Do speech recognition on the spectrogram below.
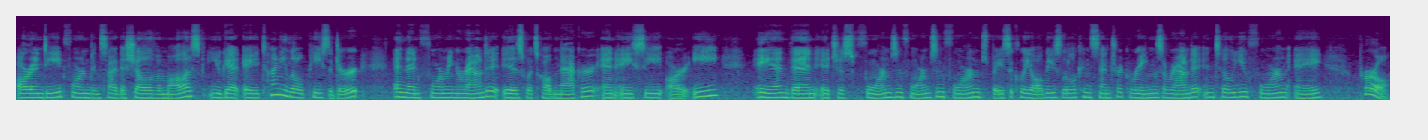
are indeed formed inside the shell of a mollusk. You get a tiny little piece of dirt, and then forming around it is what's called nacre, N A C R E. And then it just forms and forms and forms, basically all these little concentric rings around it until you form a pearl.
